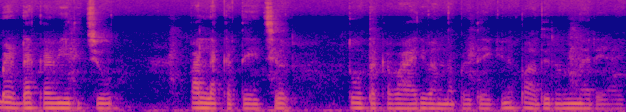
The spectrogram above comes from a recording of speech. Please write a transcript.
ബെഡൊക്കെ വിരിച്ചു പല്ലൊക്കെ തേച്ച് തൂത്തൊക്കെ വാരി വന്നപ്പോഴത്തേക്കിന് പതിനൊന്നരയായി.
